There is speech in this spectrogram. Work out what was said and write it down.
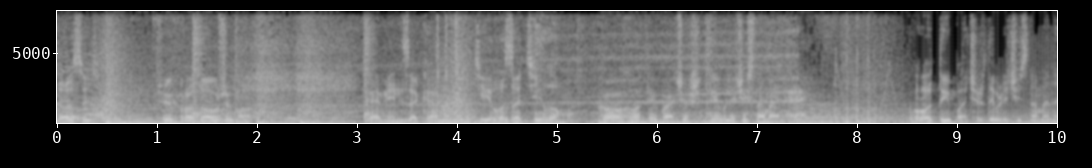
Досить? Чи продовжимо? Камінь за каменем, тіло за тілом. Кого ти бачиш, дивлячись на мене? Кого ти бачиш, дивлячись на мене?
